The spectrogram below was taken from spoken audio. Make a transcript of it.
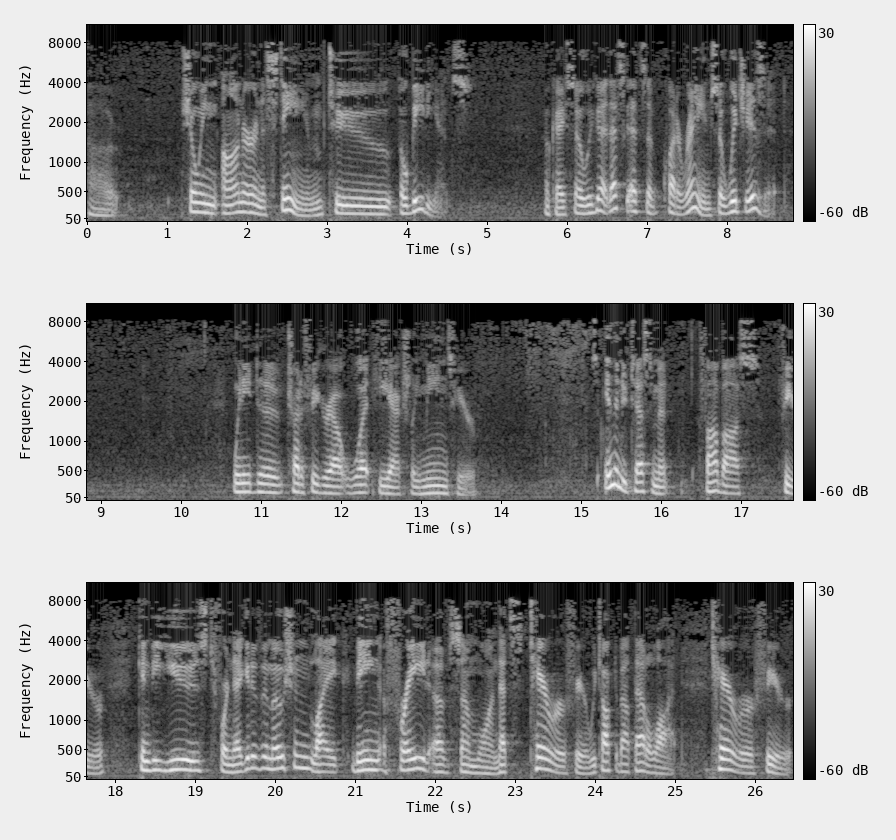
uh, showing honor and esteem to obedience. Okay, so we got that's that's a, quite a range. So which is it? We need to try to figure out what he actually means here. So in the New Testament, phobos, fear, can be used for negative emotion like being afraid of someone. That's terror fear. We talked about that a lot. Terror fear.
